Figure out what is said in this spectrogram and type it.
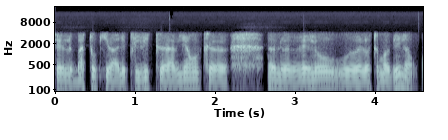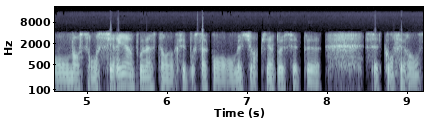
c'est le bateau qui va aller plus vite que l'avion, que euh, le vélo ou euh, l'automobile? On ne sait rien pour l'instant. C'est pour ça qu'on met sur pied un peu cette, euh, cette conférence.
